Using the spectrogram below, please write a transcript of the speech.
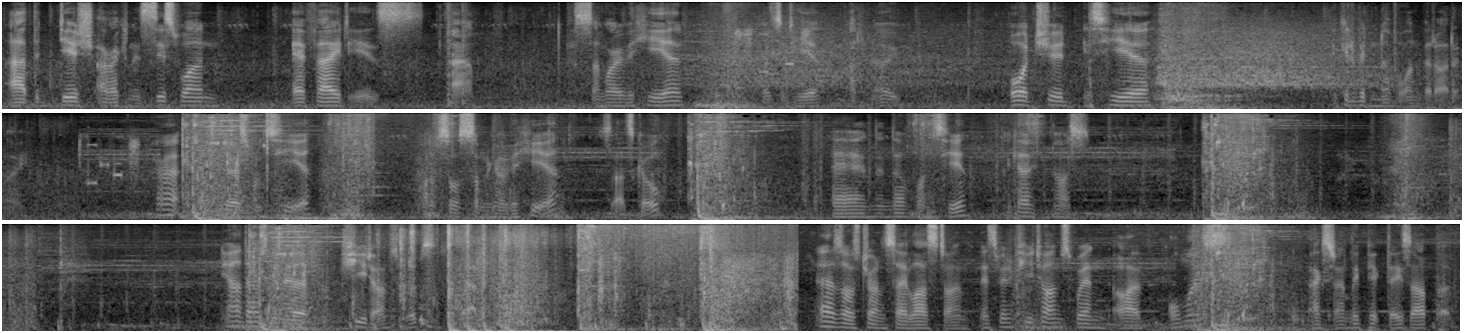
Uh, the dish, I reckon is this one. F8 is um, somewhere over here. Was it here? I don't know. Orchard is here. It could have been another one, but I don't know. Alright, first one's here. I saw something over here, so that's cool. And then the other one's here. Okay, nice. Yeah, that's been a few times. Whoops. As I was trying to say last time, there's been a few times when I've almost accidentally picked these up, but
